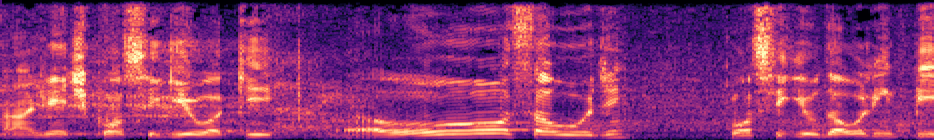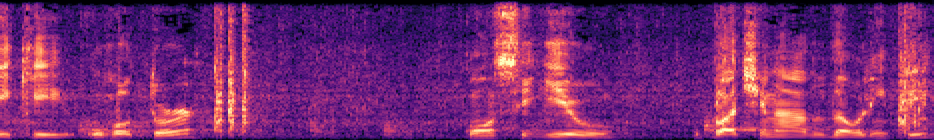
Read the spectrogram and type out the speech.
A gente conseguiu aqui. Ô, saúde, hein? Conseguiu da Olympic o rotor. Conseguiu o platinado da Olympic.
